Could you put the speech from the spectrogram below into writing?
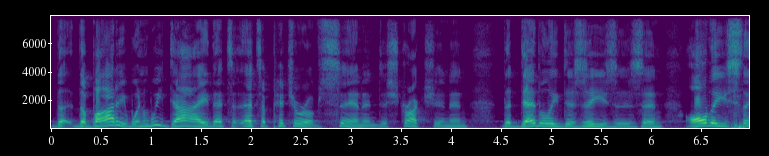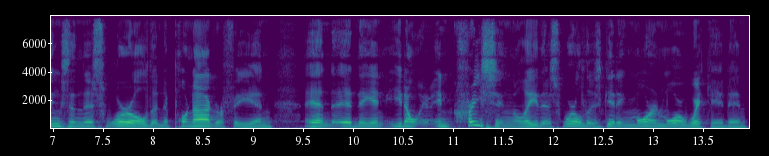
the the body when we die, that's that's a picture of sin and destruction and the deadly diseases and all these things in this world and the pornography and and and, the, and you know increasingly this world is getting more and more wicked. And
